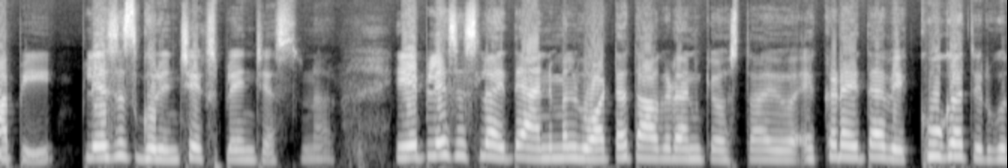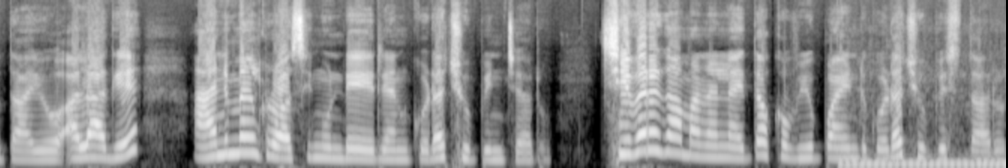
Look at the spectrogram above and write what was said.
ఆపి ప్లేసెస్ గురించి ఎక్స్ప్లెయిన్ చేస్తున్నారు. ఏ ప్లేసెస్లో అయితే యానిమల్ వాటర్ తాగడానికి వస్తాయో ఎక్కడైతే అవి ఎక్కువగా తిరుగుతాయో అలాగే యానిమల్ క్రాసింగ్ ఉండే ఏరియాని కూడా చూపించారు. చివరగా మనల్ని అయితే ఒక వ్యూ పాయింట్ కూడా చూపిస్తారు.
